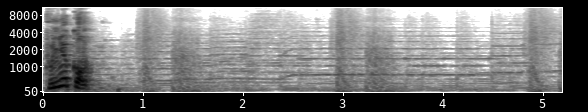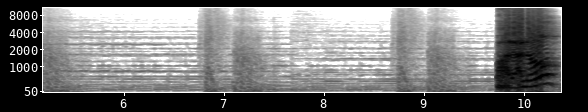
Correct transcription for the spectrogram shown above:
Puño con... ¿Para no?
